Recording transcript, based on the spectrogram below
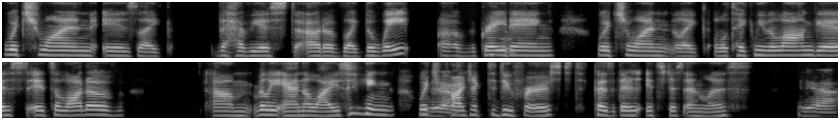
which one is like the heaviest out of like the weight of mm-hmm. grading, mm-hmm. which one like will take me the longest. It's a lot of um really analyzing which yeah. project to do first because there it's just endless yeah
